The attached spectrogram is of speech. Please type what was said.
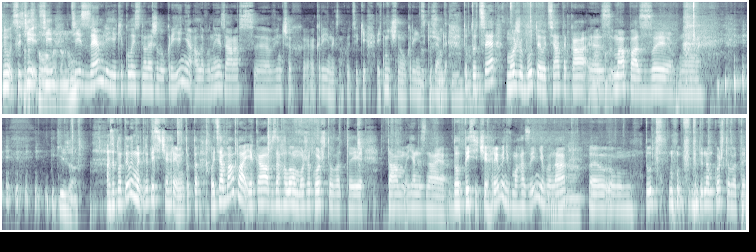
Ну, це з ті, ті, ті землі, які колись належали Україні, але вони зараз е, в інших е, країнах знаходяться, які етнічно українські Тобто землі. шутки. Тобто, це може бути оця така е, Мапа. з, мапа з. Який жах. А заплатили ми 3 тисячі гривень. Тобто, оця мапа, яка взагалом може коштувати там, я не знаю, до тисячі гривень в магазині, вона. Ага. Е, Тут буде нам коштувати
